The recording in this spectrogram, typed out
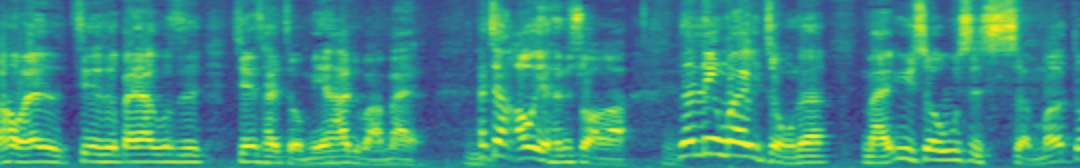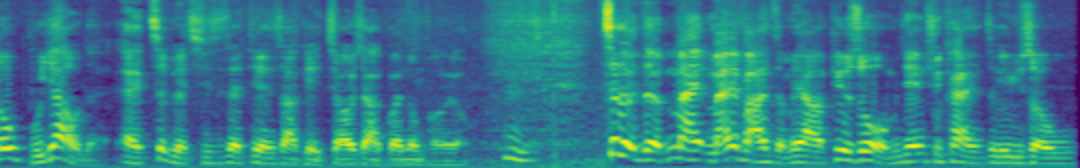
然后完了，接着这个搬家公司今天才走，明天他就把它卖了。他这样熬也很爽啊。那另外一种呢，买预售屋是什么都不要的。哎，这个其实在电视上可以教一下观众朋友。嗯，这个的买买法怎么样？譬如说，我们今天去看这个预售屋，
